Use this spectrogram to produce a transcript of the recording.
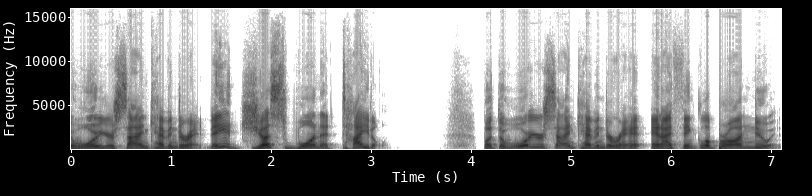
The Warriors signed Kevin Durant. They had just won a title, but the Warriors signed Kevin Durant, and I think LeBron knew it.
